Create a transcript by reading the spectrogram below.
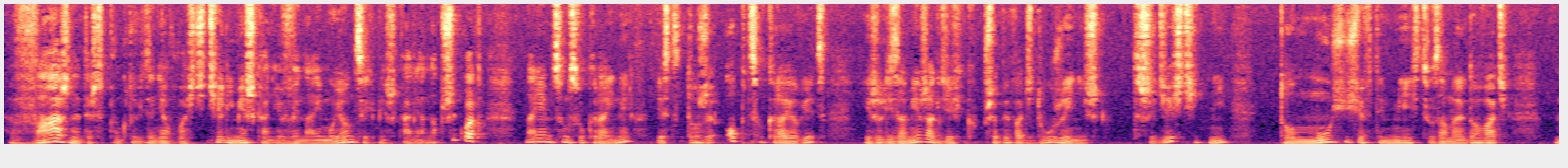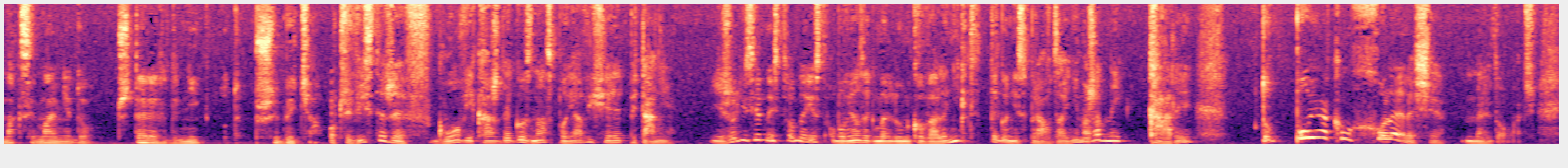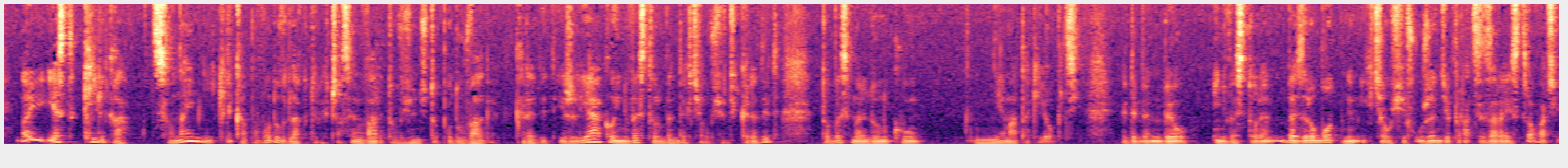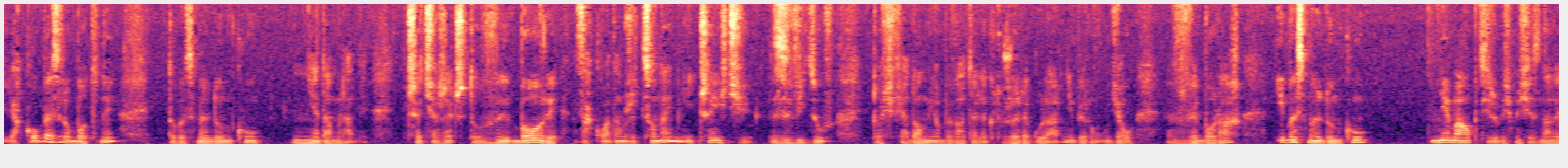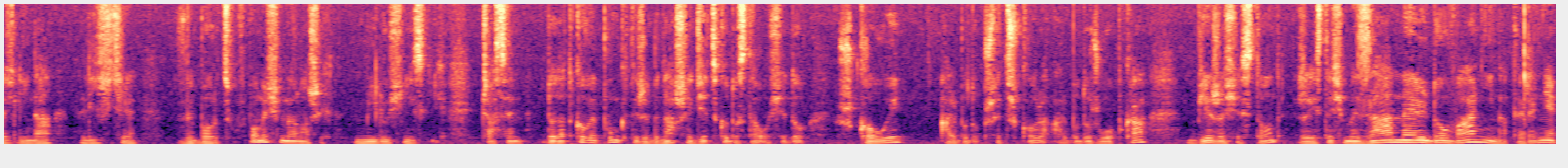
Ważne też z punktu widzenia właścicieli mieszkań wynajmujących mieszkania, na przykład najemcom z Ukrainy, jest to, że obcokrajowiec, jeżeli zamierza gdzieś przebywać dłużej niż 30 dni, to musi się w tym miejscu zameldować maksymalnie do 4 dni od przybycia. Oczywiste, że w głowie każdego z nas pojawi się pytanie. Jeżeli z jednej strony jest obowiązek meldunkowy, ale nikt tego nie sprawdza i nie ma żadnej kary, to po jaką cholerę się meldować? No i jest kilka, co najmniej kilka powodów, dla których czasem warto wziąć to pod uwagę. Kredyt. Jeżeli ja jako inwestor będę chciał wziąć kredyt, to bez meldunku nie ma takiej opcji. Gdybym był inwestorem bezrobotnym i chciał się w Urzędzie Pracy zarejestrować jako bezrobotny, to bez meldunku nie dam rady. Trzecia rzecz to wybory. Zakładam, że co najmniej część z widzów to świadomi obywatele, którzy regularnie biorą udział w wyborach i bez meldunku nie ma opcji, żebyśmy się znaleźli na liście wyborców. Pomyślmy o naszych milusińskich. Czasem dodatkowe punkty, żeby nasze dziecko dostało się do szkoły, albo do przedszkola, albo do żłobka, bierze się stąd, że jesteśmy zameldowani na terenie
